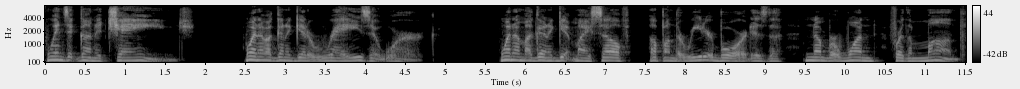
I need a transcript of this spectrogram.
When's it going to change? When am I going to get a raise at work? When am I going to get myself up on the reader board as the number one for the month?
